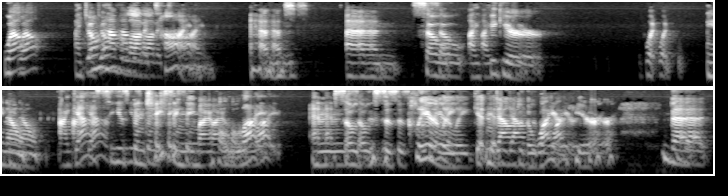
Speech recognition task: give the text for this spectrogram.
Well, I don't have a lot of time, and and so I figure what what you know. I guess he's been chasing me my whole life, and so this is clearly getting down to the wire here that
